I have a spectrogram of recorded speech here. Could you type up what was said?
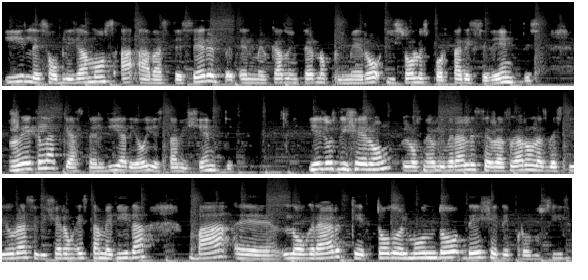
y les obligamos a abastecer el, mercado interno primero y solo exportar excedentes, regla que hasta el día de hoy está vigente. Y ellos dijeron, los neoliberales se rasgaron las vestiduras y dijeron, esta medida va a eh, lograr que todo el mundo deje de producir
